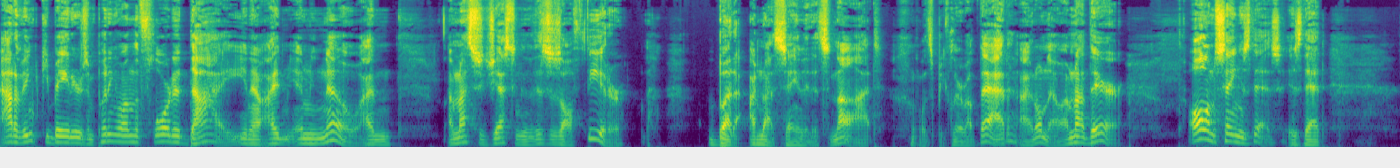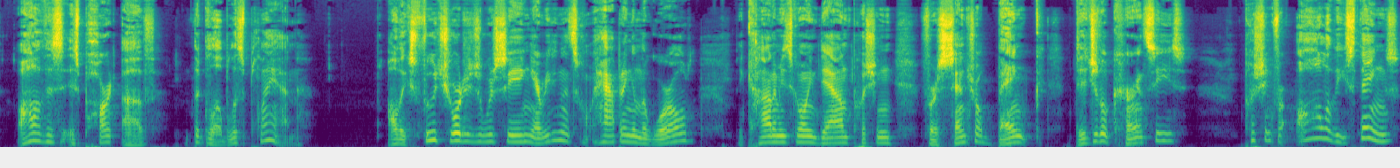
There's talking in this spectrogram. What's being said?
out of incubators and putting them on the floor to die. You know, I, I mean, no, I'm, I'm not suggesting that this is all theater. but I'm not saying that it's not. Let's be clear about that. I don't know. I'm not there. All I'm saying is this is that all of this is part of the globalist plan. All these food shortages we're seeing, everything that's happening in the world, the economy's going down, pushing for central bank digital currencies, pushing for all of these things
